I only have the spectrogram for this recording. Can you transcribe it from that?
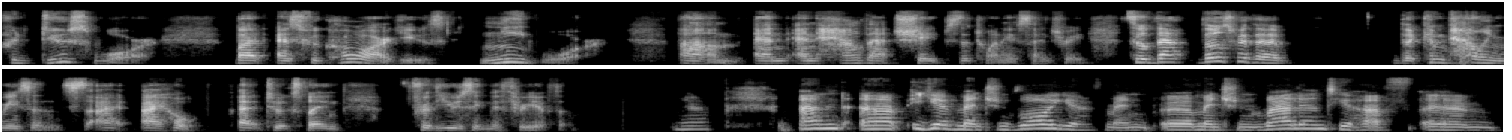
produce war, but as Foucault argues, need war, um, and and how that shapes the 20th century. So that those were the the compelling reasons I, I hope uh, to explain for using the three of them. Yeah, and uh, you have mentioned war, you have men, uh, mentioned violence, you have, um,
